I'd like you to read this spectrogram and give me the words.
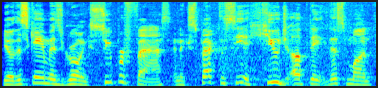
Yo, this game is growing super fast and expect to see a huge update this month,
